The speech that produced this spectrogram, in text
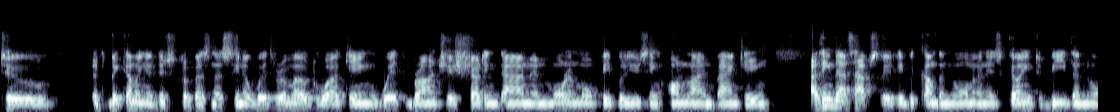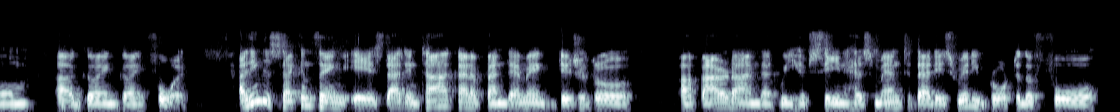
to becoming a digital business you know with remote working with branches shutting down and more and more people using online banking i think that's absolutely become the norm and is going to be the norm uh, going going forward I think the second thing is that entire kind of pandemic digital uh, paradigm that we have seen has meant that it's really brought to the fore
